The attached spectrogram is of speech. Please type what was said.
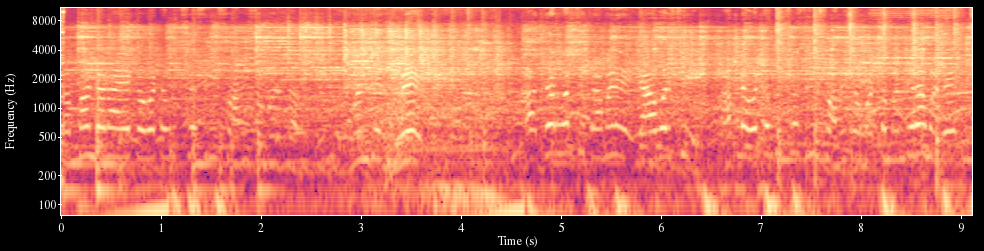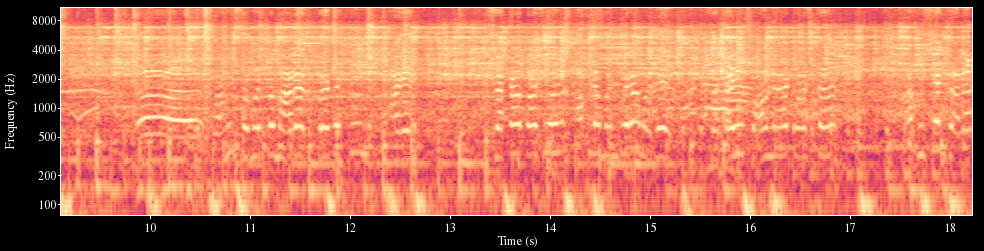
ब्रह्मांड वटवृक्ष श्री स्वामी समर्थ. म्हणजे यावर्षी आपल्या वटवृक्ष श्री स्वामी समर्थ मंदिरामध्ये स्वामी समर्थ महाराज प्रगती आहे. सकाळपासून आपल्या मंदिरामध्ये सकाळी पावणे आठ वाजता अभिषेक झाला.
